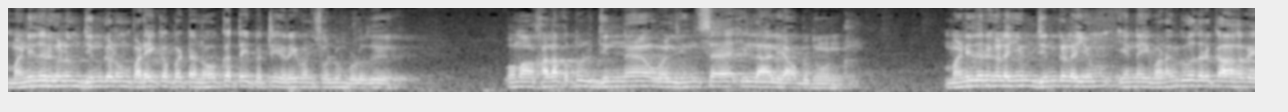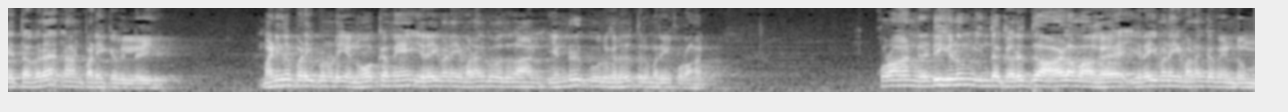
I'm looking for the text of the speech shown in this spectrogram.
மனிதர்களும் ஜின்களும் படைக்கப்பட்ட நோக்கத்தை பற்றி இறைவன் சொல்லும் பொழுது ஒமா ஹலகத்துல் ஜின்ன ஒல் இன்ச இல்லால் யாபுதூன் மனிதர்களையும் ஜின்களையும் என்னை வணங்குவதற்காகவே தவிர நான் படைக்கவில்லை. மனித படைப்பினுடைய நோக்கமே இறைவனை வணங்குவதுதான் என்று கூறுகிறது திருமறை குரான் குரான் நெடுகிலும் இந்த கருத்து ஆழமாக இறைவனை வணங்க வேண்டும்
